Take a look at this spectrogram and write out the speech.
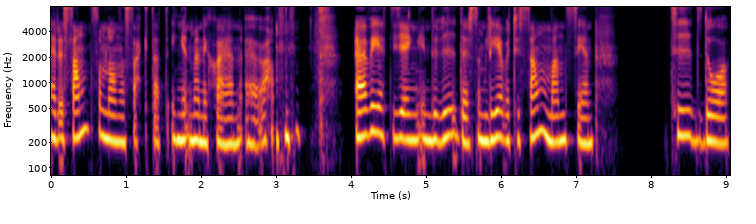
är det sant som någon har sagt att ingen människa är en ö? är vi ett gäng individer som lever tillsammans i en tid då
